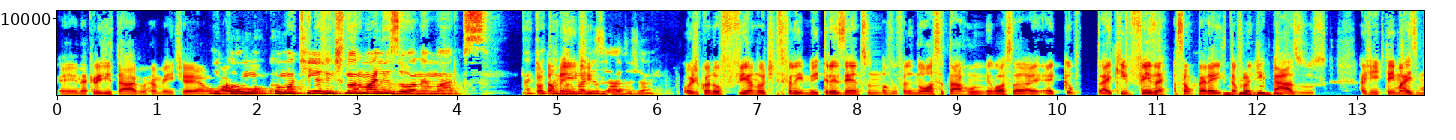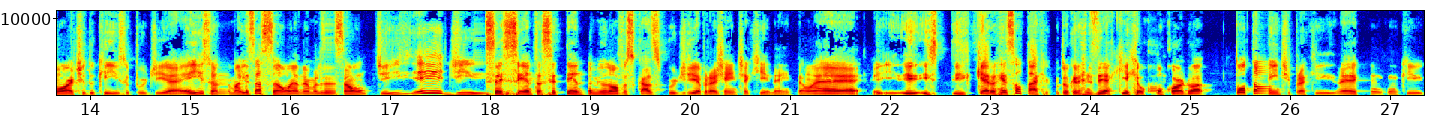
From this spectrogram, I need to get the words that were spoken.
é inacreditável, realmente é um, E como, algo... como aqui a gente normalizou, né, Marcos? Aqui tá Totalmente. tá normalizado já. Hoje, quando eu vi a notícia, falei 1.300 eu falei, nossa, tá ruim o negócio. Aí que, eu, aí que fez a reação. Peraí, tá falando de casos. A gente tem mais morte do que isso por dia. É isso, é a normalização. É a normalização de, de 60, 70 mil novos casos por dia pra gente aqui, né? Então é. E, e, e quero ressaltar que o que eu tô querendo dizer aqui é que eu concordo totalmente para que, né, com, com que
